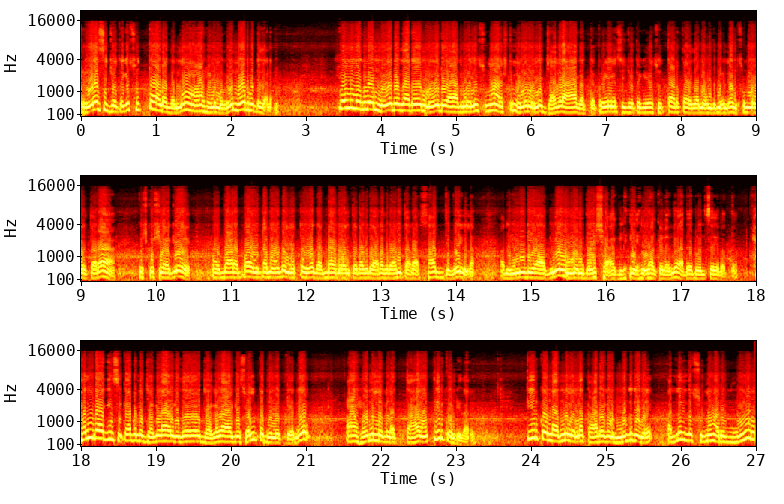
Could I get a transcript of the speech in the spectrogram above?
ಪ್ರೇಯಸಿ ಜೊತೆಗೆ ಸುತ್ತಾಡೋದನ್ನು ಆ ಹೆಣ್ಮಗಳು ನೋಡಿಬಿಟ್ಟಿದ್ದಾರೆ. ಹೆಣ್ಮಗಳು ನೋಡಿದ್ದಾರೆ ನೋಡಿ ಆದಮೇಲೆ ಸುಮಾರಷ್ಟು ಮನೆಯಲ್ಲಿ ಜಗಳ ಆಗುತ್ತೆ. ಪ್ರೇಯಸಿ ಜೊತೆಗೆ ಸುತ್ತಾಡ್ತಾ ಇದ್ದಾನೆ ಅಂದಮೇಲೆ ಸುಮ್ಮನೆ ಇರ್ತಾರ? ಖುಷಿ ಖುಷಿಯಾಗಿ "ಆ, ಬಾರಪ್ಪ ಊಟ ಮಾಡು ಮತ್ತೆ ಹೋಗಿ ಅಡ್ಡಾಡು ಅಂತ ಏನಾದ್ರು ಯಾರಾದರೂ ಅಂತಾರ? ಸಾಧ್ಯವೇ ಇಲ್ಲ. ಅದು ಇಂಡಿಯಾ ಆಗಲಿ ಒಂದೊಂದು ದೇಶ ಆಗಲಿ ಎಲ್ಲ ಕಡೆನೂ ಅದೇ ರೂಲ್ಸೇ ಇರುತ್ತೆ. ಹಾಗಾಗಿ ಸಿಕ್ಕಾಪಟ್ಟೆ ಜಗಳ ಆಗಿದೆ ಜಗಳ ಆಗಿ ಸ್ವಲ್ಪ ದಿನಕ್ಕೇನೆ ಆ ಹೆಣ್ಮಗಳ ತಾಯಿ ತೀರ್ಕೊಂಡಿದ್ದಾರೆ. ತೀರ್ಕೊಂಡಾದ್ಮೇಲೆ ಎಲ್ಲ ಕಾರ್ಯಗಳು ಮುಗಿದಿದೆ. ಅಲ್ಲಿಂದ ಸುಮಾರು ಮೂರು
